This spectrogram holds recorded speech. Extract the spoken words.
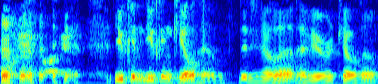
you can you can kill him. Did you know that? Have you ever killed him?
